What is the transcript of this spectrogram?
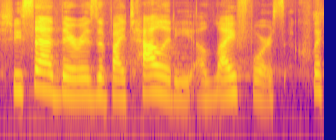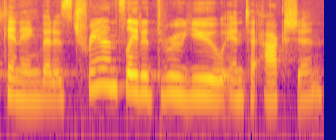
She said, There is a vitality, a life force, a quickening that is translated through you into action.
